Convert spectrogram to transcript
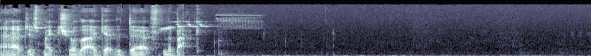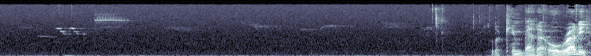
Uh, just make sure that I get the dirt from the back. Looking better already.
